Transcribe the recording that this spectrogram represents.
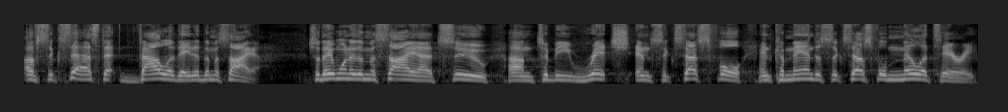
of success that validated the Messiah. So they wanted the Messiah to, um, to be rich and successful and command a successful military.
